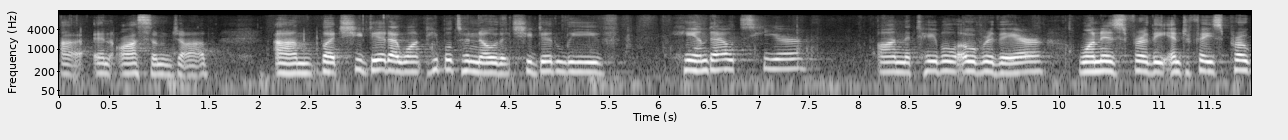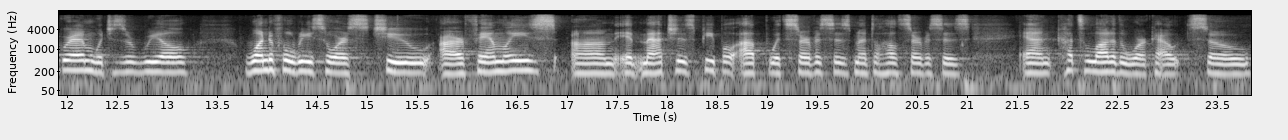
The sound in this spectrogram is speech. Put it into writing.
uh, an awesome job. Um, But she did, I want people to know that she did leave handouts here on the table over there. One is for the interface program, which is a real wonderful resource to our families. Um, It matches people up with services, mental health services, and cuts a lot of the work out. So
